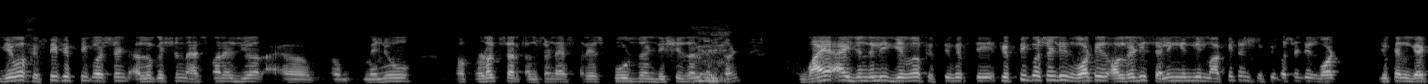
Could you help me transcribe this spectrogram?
give a 50-50% allocation as far as your uh, uh, menu uh, products are concerned, as far as foods and dishes are concerned. Why I generally give a 50-50, 50% is what is already selling in the market and 50% is what you can get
